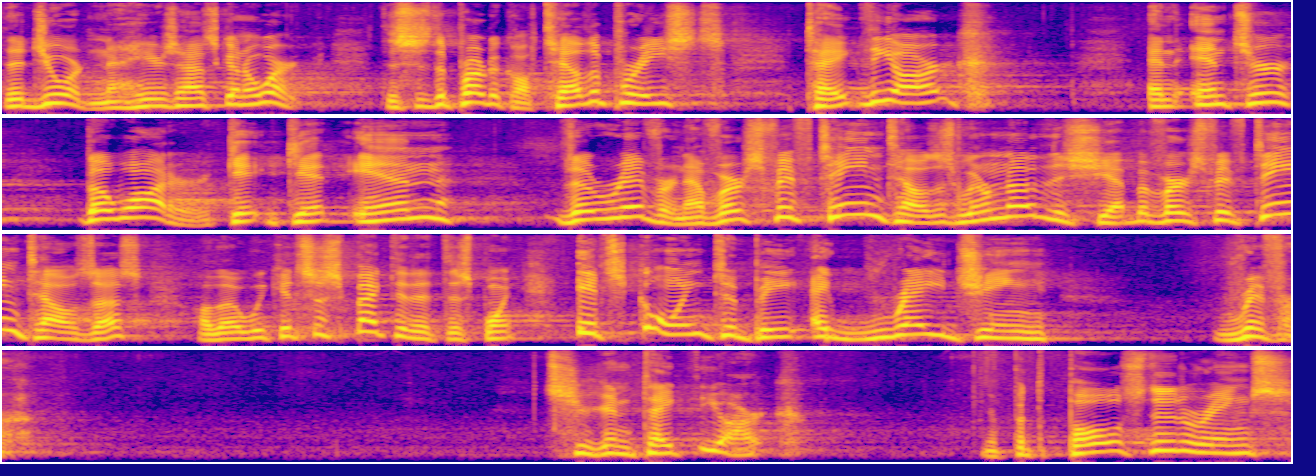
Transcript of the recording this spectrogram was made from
the Jordan. Now, here's how it's going to work this is the protocol. Tell the priests, take the ark and enter the water. Get, get in the river. Now, verse 15 tells us, we don't know this yet, but verse 15 tells us, although we could suspect it at this point, it's going to be a raging river. So you're going to take the ark, you put the poles through the rings,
